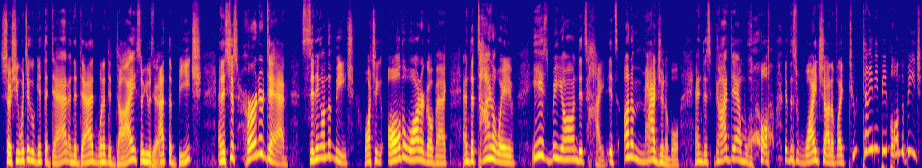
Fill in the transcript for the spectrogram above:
so she went to go get the dad and the dad wanted to die so he was Yeah. at the beach. And it's just her and her dad sitting on the beach watching all the water go back and the tidal wave is beyond its height. It's unimaginable. And this goddamn wall you have this wide shot of like two tiny people on the beach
